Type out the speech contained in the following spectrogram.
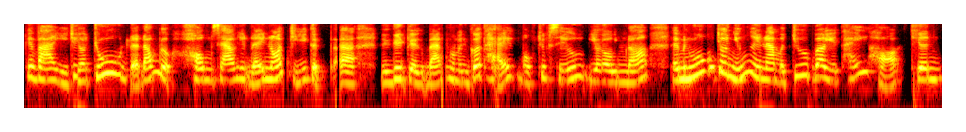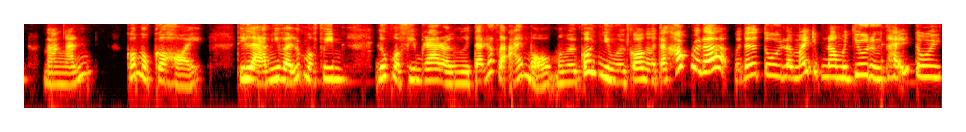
cái vai gì cho chú đã đóng được? Không sao nhưng để nói chỉ kịch à, ghi kịch bản mà mình có thể một chút xíu vô trong đó. Thì mình muốn cho những người nào mà chưa bao giờ thấy họ trên màn ảnh có một cơ hội thì làm như vậy lúc mà phim lúc mà phim ra rồi người ta rất là ái mộ. Mà người có nhiều người coi người ta khóc rồi đó. Người ta nói tôi là mấy chục năm mà chưa được thấy tôi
